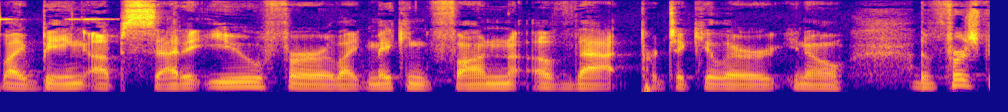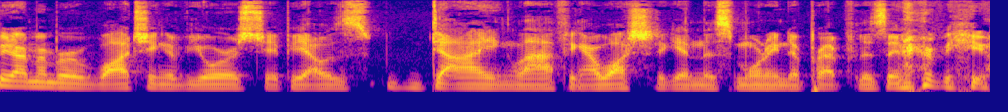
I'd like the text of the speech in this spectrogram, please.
like being upset at you for like making fun of that particular, you know, the first video I remember watching of yours, JP, I was dying laughing. I watched it again this morning to prep for this interview.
